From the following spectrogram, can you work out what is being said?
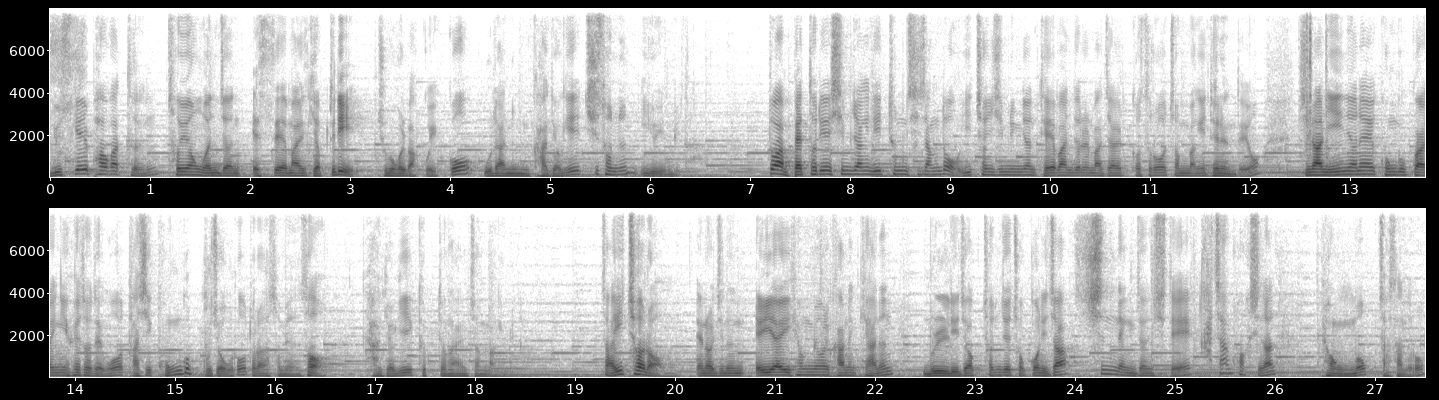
뉴스케일 파워 같은 소형 원전 SMR 기업들이 주목을 받고 있고 우라늄 가격이 치솟는 이유입니다. 또한 배터리의 심장인 리튬 시장도 2026년 대반전을 맞이할 것으로 전망이 되는데요. 지난 2년의 공급 과잉이 해소되고 다시 공급 부족으로 돌아서면서 가격이 급등할 전망입니다. 자, 이처럼 에너지는 AI 혁명을 가능케 하는 물리적 천재 조건이자 신냉전 시대의 가장 확실한 병목 자산으로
